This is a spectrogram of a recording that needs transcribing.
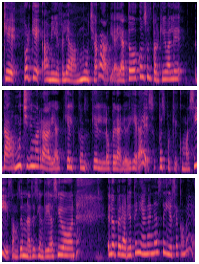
que, porque a mi jefe le daba mucha rabia y a todo consultor que iba le daba muchísima rabia que el, que el operario dijera eso, pues porque como así, estamos en una sesión de ideación, el operario tenía ganas de irse a comer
